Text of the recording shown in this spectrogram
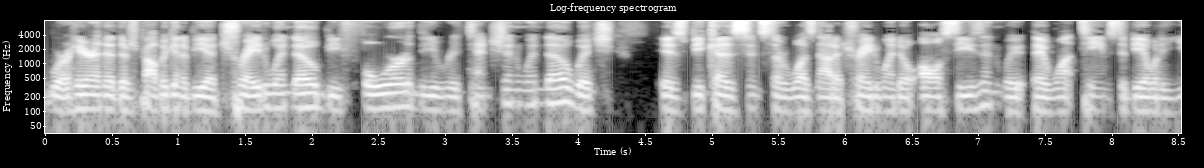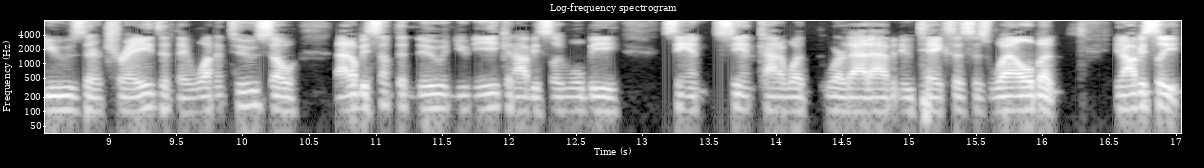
we're hearing that there's probably going to be a trade window before the retention window, which is because since there was not a trade window all season, we, they want teams to be able to use their trades if they wanted to. So that'll be something new and unique. And obviously, we'll be seeing, seeing kind of what, where that avenue takes us as well. But, you know, obviously,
